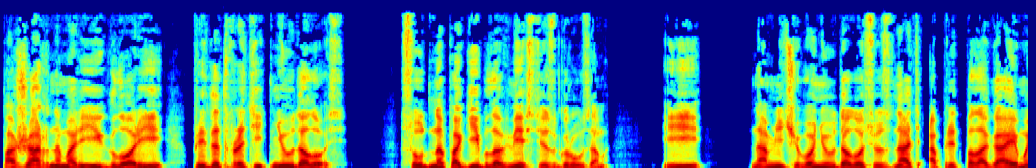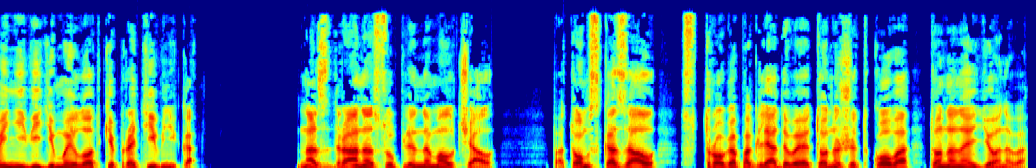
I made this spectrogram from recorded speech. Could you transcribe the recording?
Пожар на Марии Глории предотвратить не удалось. Судно погибло вместе с грузом, и нам ничего не удалось узнать о предполагаемой невидимой лодке противника. Ноздра насупленно молчал, потом сказал, строго поглядывая то на Житкова, то на Найденова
